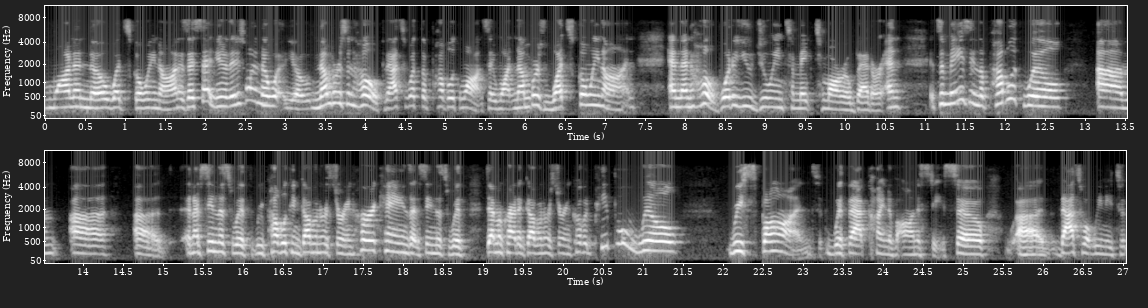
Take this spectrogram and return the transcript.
want to know what's going on. As I said, you know, they just want to know what, you know, numbers and hope. That's what the public wants. They want numbers, what's going on, and then hope. What are you doing to make tomorrow better? And it's amazing. The public will, um, uh, uh, and I've seen this with Republican governors during hurricanes. I've seen this with Democratic governors during COVID. People will respond with that kind of honesty. So uh, that's what we need to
